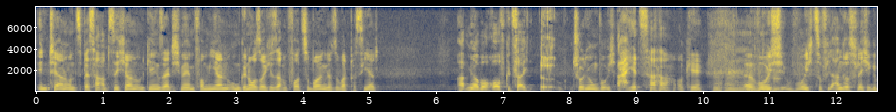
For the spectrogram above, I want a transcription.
intern uns besser absichern und gegenseitig mehr informieren, um genau solche Sachen vorzubeugen, dass sowas passiert. Hat mir aber auch aufgezeigt, Entschuldigung, wo ich, ah, jetzt, haha, okay, äh, wo ich, wo ich zu viel Angriffsfläche ge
